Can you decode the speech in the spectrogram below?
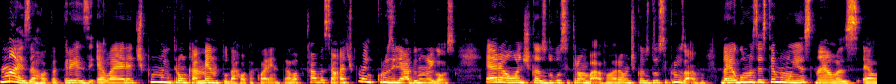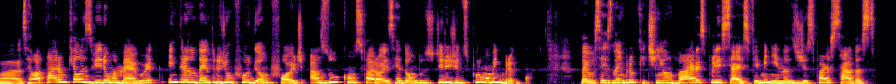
Mas a Rota 13, ela era tipo um entroncamento da Rota 40. Ela ficava assim, ó, é tipo uma encruzilhada no negócio. Era onde que as duas se trombavam, era onde que as duas se cruzavam. Daí algumas testemunhas, né, elas, elas relataram que elas viram a Margaret entrando dentro de um furgão Ford azul com os faróis redondos dirigidos por um homem branco. Daí vocês lembram que tinham várias policiais femininas disfarçadas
